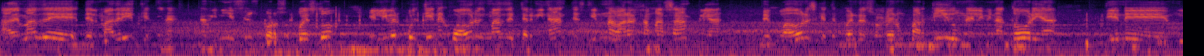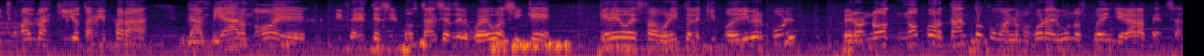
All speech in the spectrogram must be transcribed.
además de, del Madrid, que tiene a Vinicius, por supuesto, el Liverpool tiene jugadores más determinantes, tiene una baraja más amplia, de jugadores que te pueden resolver un partido, una eliminatoria, tiene mucho más banquillo también para cambiar, ¿no? Eh, diferentes circunstancias del juego, así que creo es favorito el equipo de Liverpool, pero no, no por tanto como a lo mejor algunos pueden llegar a pensar.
